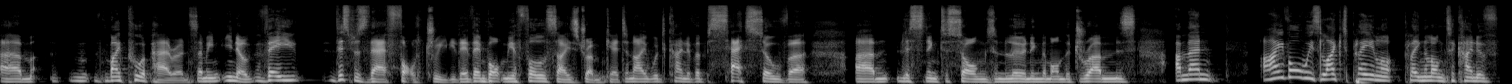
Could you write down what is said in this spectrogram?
um, m- my poor parents, I mean, you know, they. This was their fault, really. They then bought me a full size drum kit, and I would kind of obsess over um, listening to songs and learning them on the drums. And then I've always liked playing playing along to kind of.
